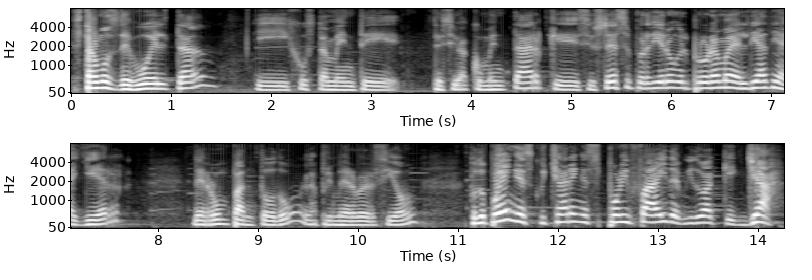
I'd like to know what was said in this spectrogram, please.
Estamos de vuelta y justamente les iba a comentar que si ustedes se perdieron el programa del día de ayer de Rompan Todo, la primera versión, pues lo pueden escuchar en Spotify debido a que ya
